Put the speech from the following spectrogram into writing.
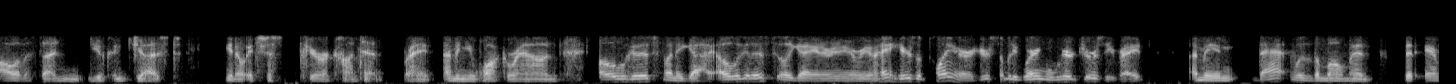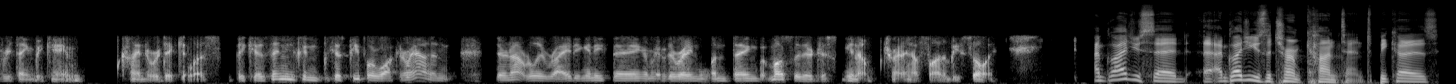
all of a sudden you can just you know it's just pure content. Right. I mean, you walk around. Oh, look at this funny guy. Oh, look at this silly guy interviewing. Hey, here's a player. Here's somebody wearing a weird jersey. Right. I mean, that was the moment that everything became kind of ridiculous because then you can because people are walking around and they're not really writing anything or maybe they're writing one thing but mostly they're just you know trying to have fun and be silly I'm glad you said. I'm glad you used the term content because,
